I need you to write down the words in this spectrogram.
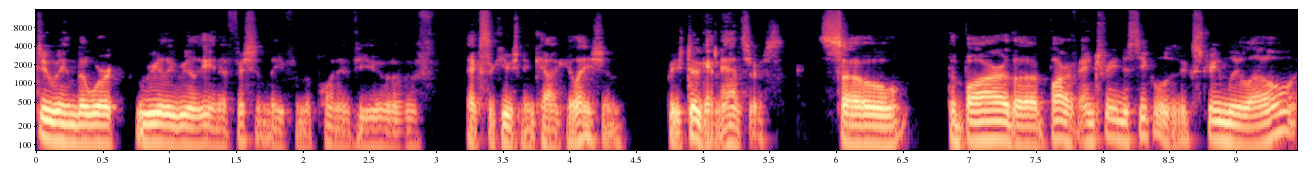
doing the work really, really inefficiently from the point of view of execution and calculation, but you're still getting answers. So the bar, the bar of entry into SQL is extremely low,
